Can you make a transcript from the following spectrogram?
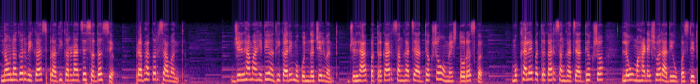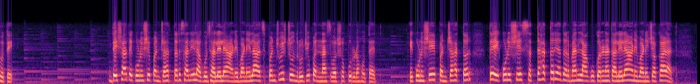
नवनगर विकास प्राधिकरणाचे सदस्य प्रभाकर सावंत जिल्हा माहिती अधिकारी मुकुंद चिलवंत जिल्हा पत्रकार संघाचे अध्यक्ष उमेश तोरसकर मुख्यालय पत्रकार संघाचे अध्यक्ष लऊ महाडेश्वर आदी उपस्थित होते. देशात एकोणीसशे पंच्याहत्तर साली लागू झालेल्या आणीबाणीला आज पंचवीस जून रोजी पन्नास वर्ष पूर्ण होत आहेत. एकोणीसशे पंच्याहत्तर ते एकोणीसशे सत्याहत्तर या दरम्यान लागू करण्यात आलेल्या आणीबाणीच्या काळात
